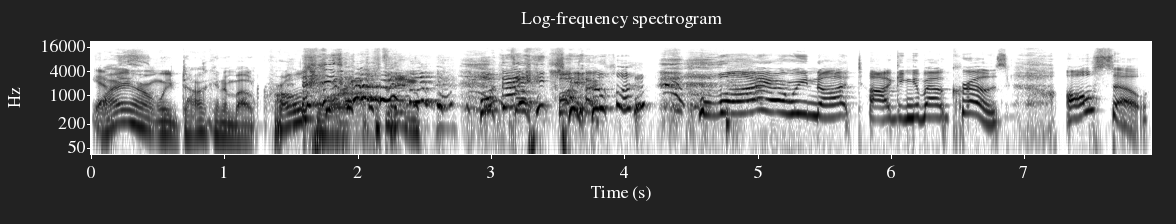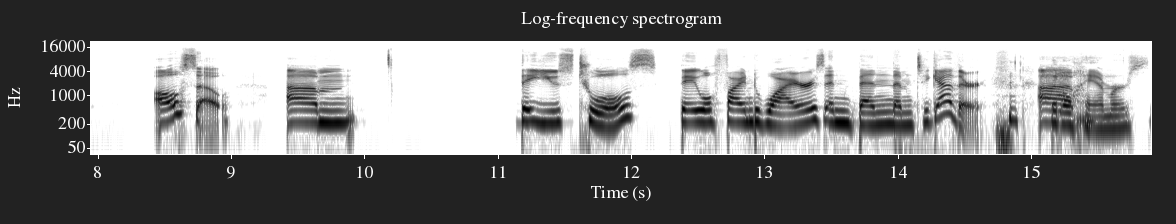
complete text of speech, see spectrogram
Yes. Why aren't we talking about crows more often? Thank you. Why are we not talking about crows? Also, also, um, they use tools. They will find wires and bend them together. Little hammers.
